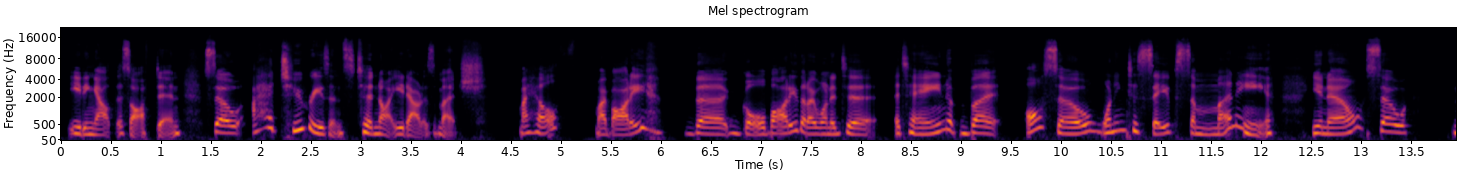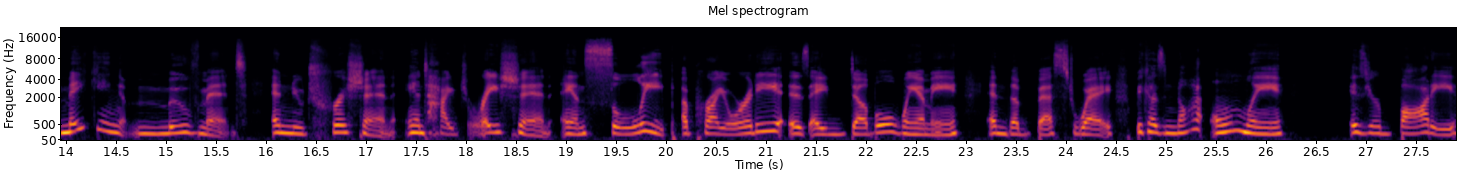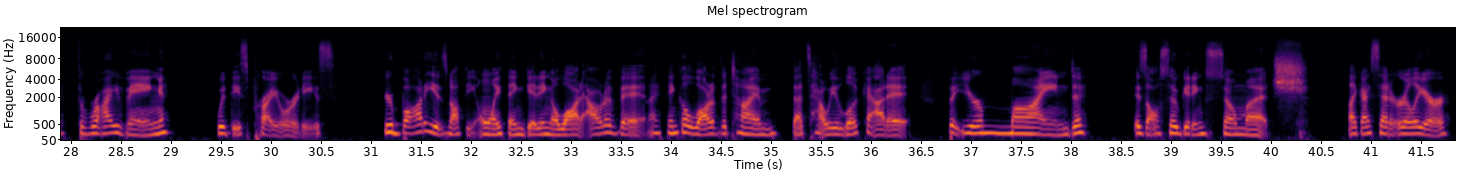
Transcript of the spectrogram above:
eating out this often. So I had two reasons to not eat out as much my health, my body, the goal body that I wanted to attain, but also wanting to save some money, you know? So making movement and nutrition and hydration and sleep a priority is a double whammy in the best way because not only is your body thriving with these priorities, your body is not the only thing getting a lot out of it. And I think a lot of the time that's how we look at it. But your mind is also getting so much. Like I said earlier,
